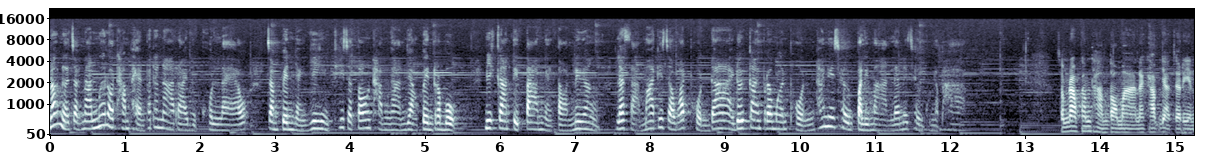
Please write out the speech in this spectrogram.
นอกเหนือจากนั้นเมื่อเราทำแผนพัฒนารายบุคคลแล้วจำเป็นอย่างยิ่งที่จะต้องทำงานอย่างเป็นระบบ มีการติดตามอย่างต่อเนื่อง และสามารถที่จะวัดผลได้ โดยการประเมินผลทั้งในเชิงปริมาณ และในเชิงคุณภาพสำหรับคำถามต่อมานะครับ อยากจะเรียน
